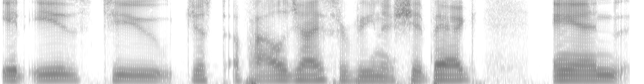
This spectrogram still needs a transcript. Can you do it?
it is to just apologize for being a shitbag, and.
